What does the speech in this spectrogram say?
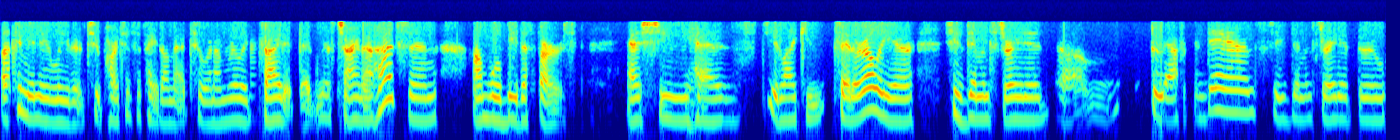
a community leader to participate on that tour. And I'm really excited that Miss China Hudson um, will be the first, as she has, like you said earlier, she's demonstrated um, through African dance, she's demonstrated through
